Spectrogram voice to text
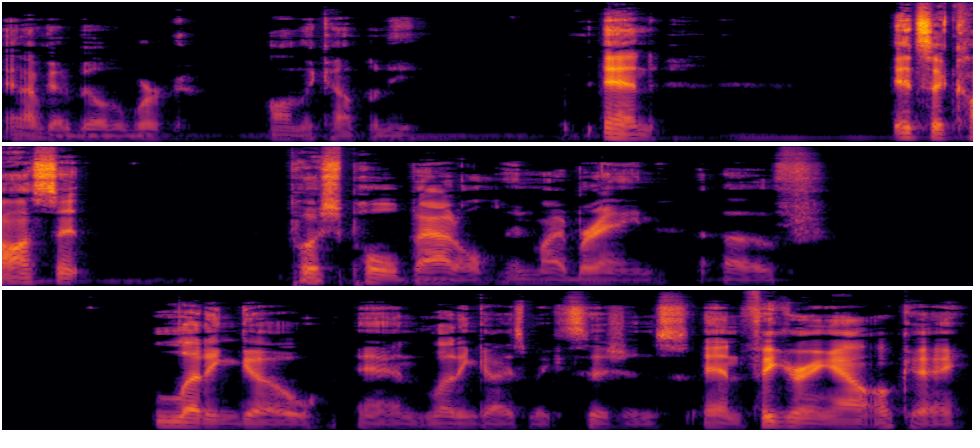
and I've got to be able to work on the company, and it's a constant push pull battle in my brain of letting go and letting guys make decisions and figuring out okay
